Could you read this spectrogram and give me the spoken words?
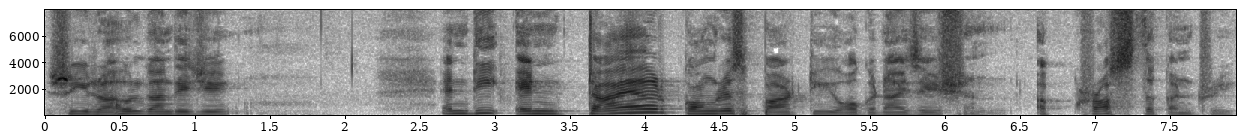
Sri Rahul Gandhi ji, and the entire Congress party organization across the country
